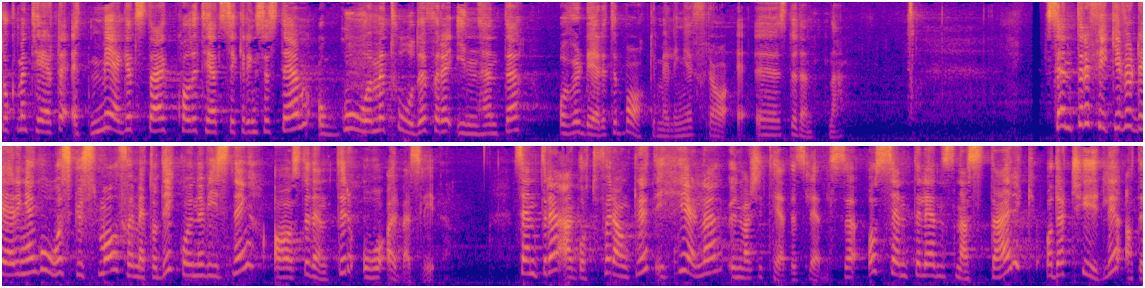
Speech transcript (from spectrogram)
dokumenterte et meget sterkt kvalitetssikringssystem og gode metoder for å innhente og vurdere tilbakemeldinger fra eh, studentene. Senteret fikk i vurderingen gode skussmål for metodikk og undervisning av studenter og arbeidsliv. Senteret er godt forankret i hele universitetets ledelse, og senterledelsen er sterk, og det er tydelig at,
